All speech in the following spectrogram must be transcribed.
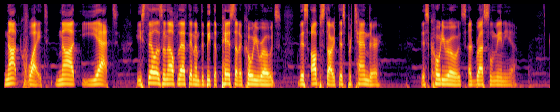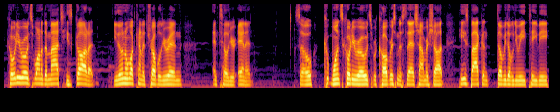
Not quite. Not yet. He still has enough left in him to beat the piss out of Cody Rhodes. This upstart, this pretender, this Cody Rhodes at WrestleMania. Cody Rhodes wanted the match. He's got it. You don't know what kind of trouble you're in until you're in it. So once Cody Rhodes recovers from the sledgehammer shot, he's back on WWE TV.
